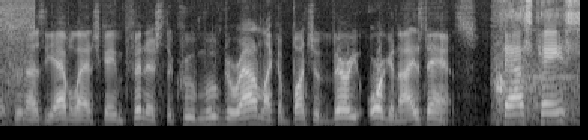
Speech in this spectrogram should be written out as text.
As soon as the Avalanche game finished, the crew moved around like a bunch of very organized ants. Fast pace.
